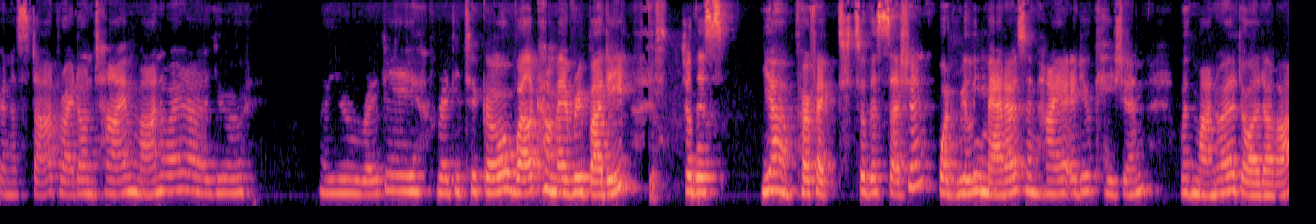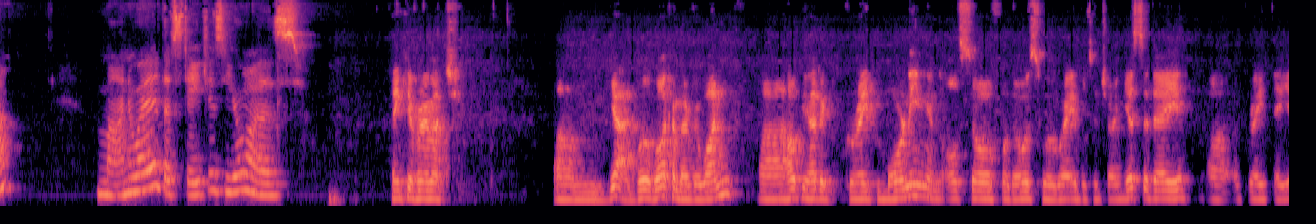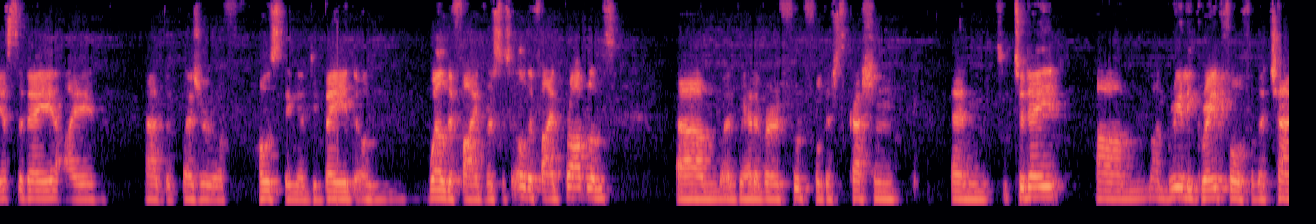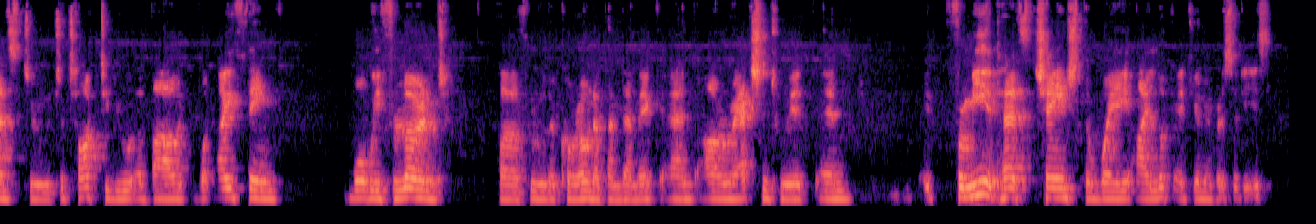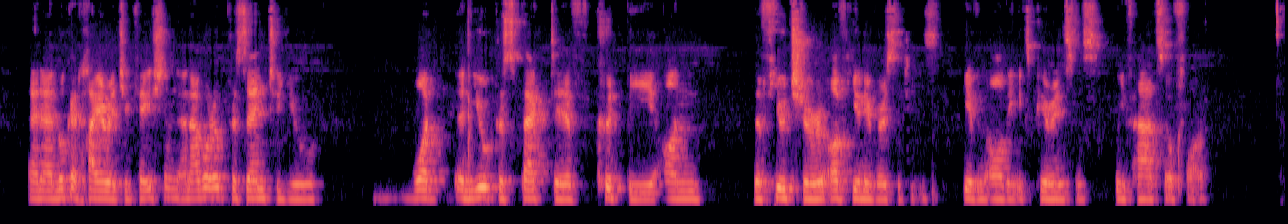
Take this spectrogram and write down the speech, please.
gonna start right on time. Manuel, are you are you ready ready to go? Welcome everybody yes. to this yeah perfect to this session. What really matters in higher education with Manuel Dolderer. Manuel, the stage is yours. Thank you very much. Um, yeah, well, welcome everyone. Uh, I hope you had a great morning, and also for those who were able to join yesterday, uh, a great day yesterday. I had the pleasure of hosting a debate on well-defined versus ill-defined problems. Um, and we had a very fruitful discussion. And today, um, I'm really grateful for the chance to, to talk to you about what I think, what we've learned uh, through the corona pandemic and our reaction to it. And it, for me, it has changed the way I look at universities and I look at higher education. And I want to present to you what a new perspective could be on the future of universities, given all the experiences we've had so far.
